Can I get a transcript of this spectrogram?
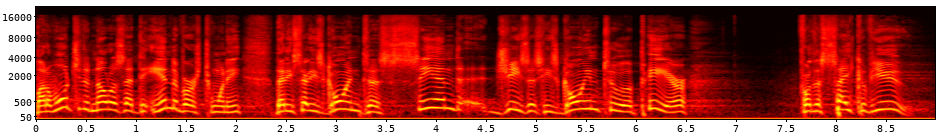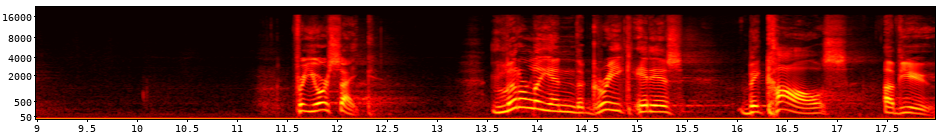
But I want you to notice at the end of verse 20 that he said he's going to send Jesus, he's going to appear for the sake of you for your sake. Literally in the Greek, it is because of you.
